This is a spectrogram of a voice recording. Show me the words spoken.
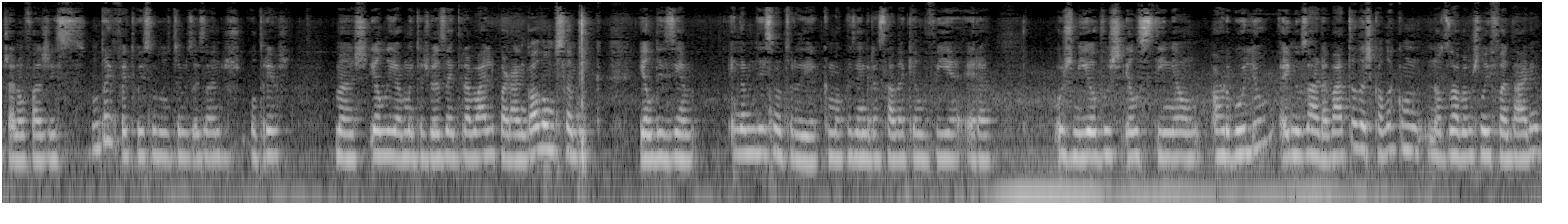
já não faz isso, não tem feito isso nos últimos dois anos ou três, mas ele ia muitas vezes em trabalho para Angola ou Moçambique. E ele dizia-me: ainda me disse no outro dia que uma coisa engraçada que ele via era os miúdos, eles tinham orgulho em usar a bata da escola, como nós usávamos no infantário.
